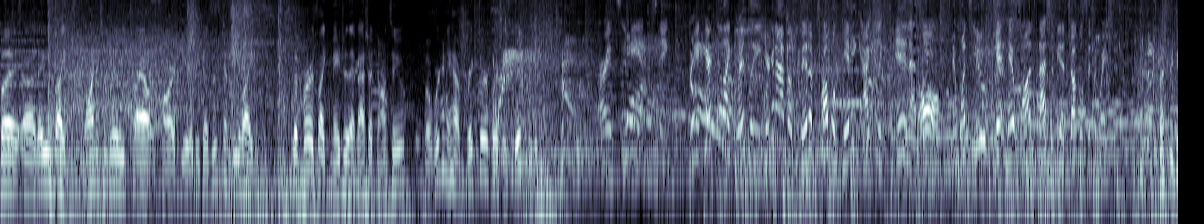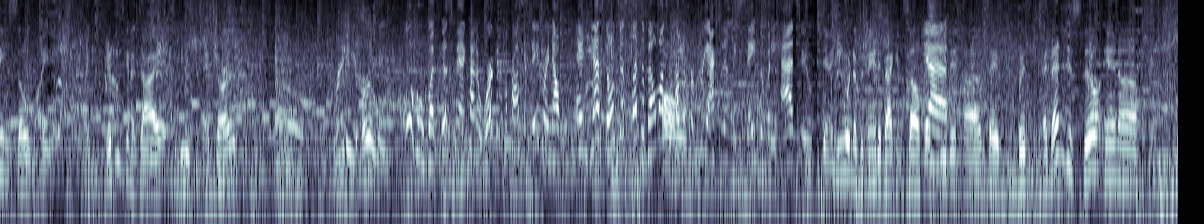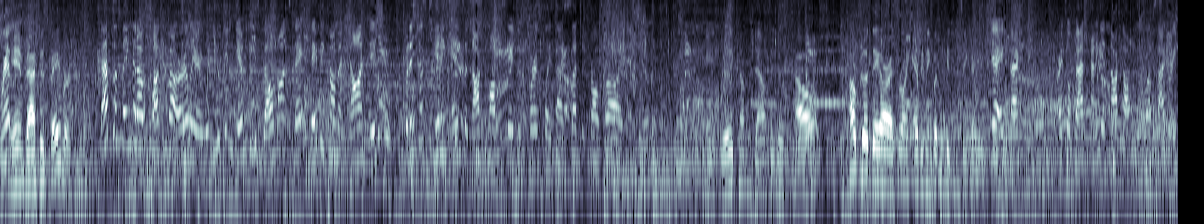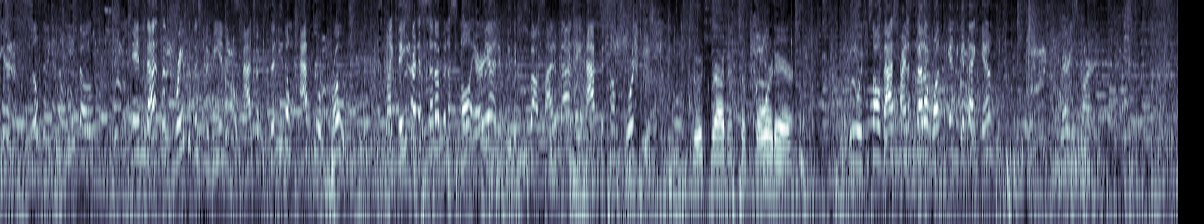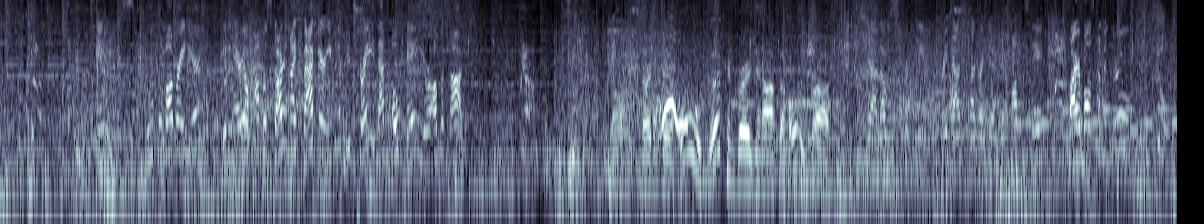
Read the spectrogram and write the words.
but uh, they was like wanted to really try out hard here because this is going to be like the first like major that Vash had gone to. But we're going to have Richter versus Ridley. All right, it's going to be interesting. With a character like Ridley, you're going to have a bit of trouble getting actually in at all. And once you get hit once, that should be a juggle situation. Yeah, especially being so light. Like, Ridley's going to die to these edge guards pretty early. Ooh, but this man kind of working him across the stage right now. And yes, don't just let the Belmonts Oh. recover for free. Accidentally saved him, but he had to. Yeah, he wouldn't have made it back himself Yeah. if he didn't uh, save. But advantage is still in uh, Rip. in Vash's favor. That's the thing that I was talking about earlier. When you can give these Belmonts, they, they become a non-issue. But it's just getting in to knock them off the stage in the first place that's such a trouble, uh, an issue. I mean, it really comes down to just how how good they are at throwing everything but the kitchen sink at you. Yeah, exactly. All right, so Vash kind of getting knocked off to the left side right here. Still sitting in the lead, though. And that's a great position to be in in this matchup because then you don't have to approach. Like, they try to set up in a small area, and if you can move outside of that, they have to come towards you. Oh, good grab into forward air. Ooh, and you saw Vash trying to set up once again to get that Gimp. Very smart. Okay, we're gonna scoop him up right here. Get an aerial combo started. Nice back air. Even if you trade, that's okay. You're up a Dome is starting to. Ooh, good conversion off the Holy Cross. Yeah, that was super clean. Great dash attack right there to get him off the stage. Fireball's coming through.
